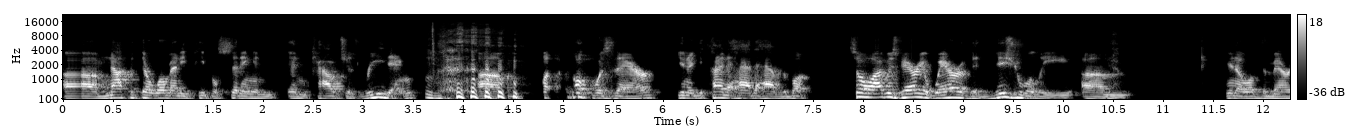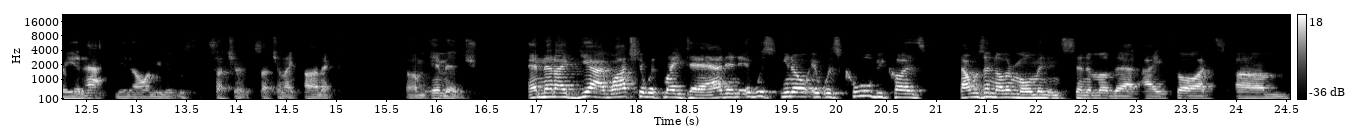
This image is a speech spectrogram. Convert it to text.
Um, not that there were many people sitting in in couches reading, um, but the book was there. You know, you kind of had to have the book. So I was very aware of it visually. Um, You know, of the marionette. You know, I mean, it was such a such an iconic um, image. And then I, yeah, I watched it with my dad, and it was, you know, it was cool because that was another moment in cinema that I thought, um,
